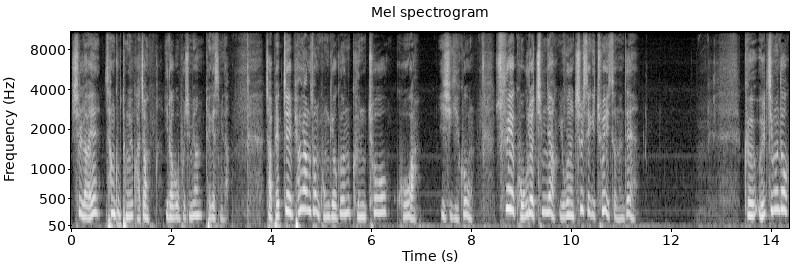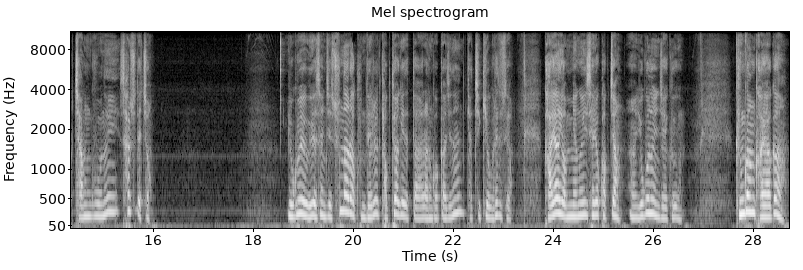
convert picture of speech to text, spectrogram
신라의 삼국 통일 과정이라고 보시면 되겠습니다. 자, 백제의 평양성 공격은 근초 고왕 이 시기고 수의 고구려 침략 요거는 7세기 초에 있었는데 그 을지문덕 장군의 살수대첩 요거에 의해서 이제 수나라 군대를 격퇴하게 됐다라는 것까지는 같이 기억을 해두세요. 가야 연맹의 세력 확장, 어, 요거는 이제 그 금강 가야가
